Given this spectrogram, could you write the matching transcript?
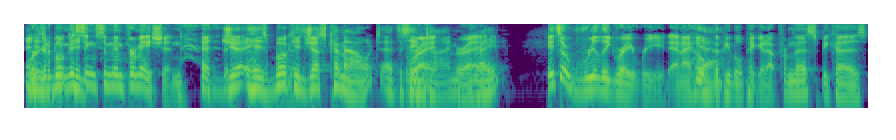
and we're going to be missing had, some information. ju- his book had just come out at the same right, time, right. right? It's a really great read, and I hope yeah. that people pick it up from this because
